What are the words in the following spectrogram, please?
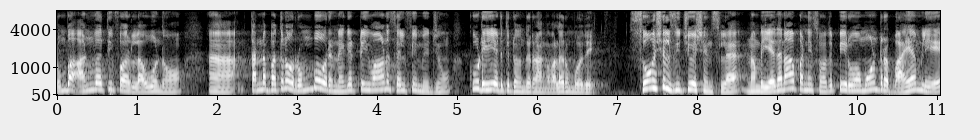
ரொம்ப அன்வர்த்தி ஃபார் லவ்னும் தன்னை பற்றின ரொம்ப ஒரு நெகட்டிவான செல்ஃப் இமேஜும் கூடயே எடுத்துகிட்டு வந்துடுறாங்க வளரும்போதே. சோஷியல் சுச்சுவேஷன்ஸில் நம்ம எதனா பண்ணி சொதப்பிடுவோமோன்ற பயம்லேயே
